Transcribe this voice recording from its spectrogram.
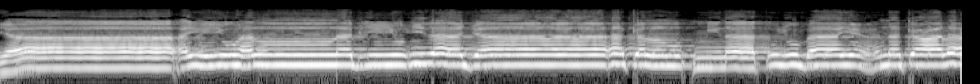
يا أيها النبي إذا جاءك المؤمنات يبايعنك على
